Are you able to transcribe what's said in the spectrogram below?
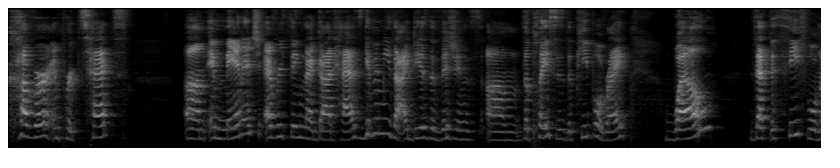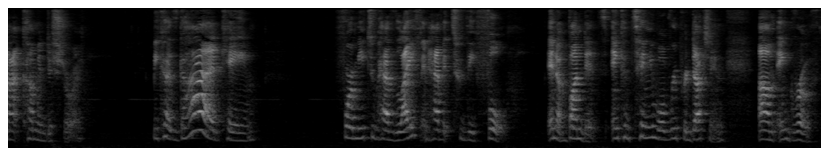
cover and protect um, and manage everything that God has given me the ideas, the visions, um, the places, the people, right? Well, that the thief will not come and destroy. Because God came for me to have life and have it to the full, in abundance, in continual reproduction, um, and growth.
